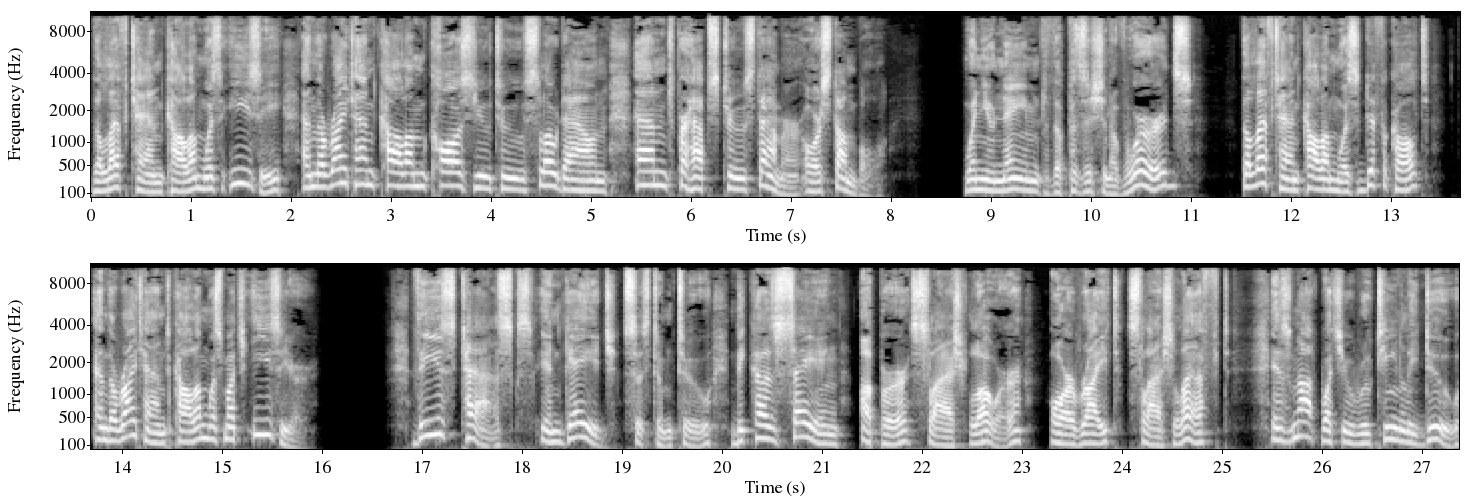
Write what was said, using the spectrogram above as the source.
the left-hand column was easy and the right-hand column caused you to slow down and perhaps to stammer or stumble. When you named the position of words, the left-hand column was difficult and the right-hand column was much easier. These tasks engage System 2 because saying upper slash lower or right slash left is not what you routinely do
